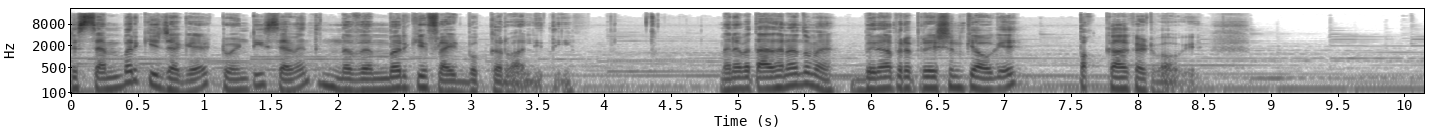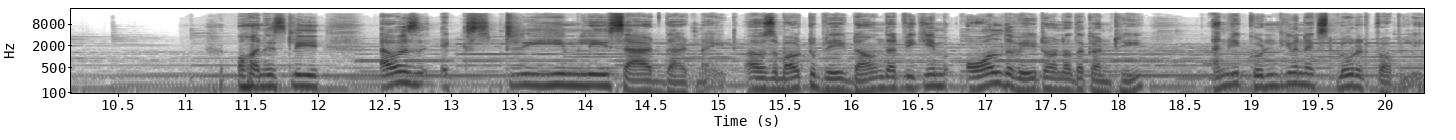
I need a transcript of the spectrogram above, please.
दिसंबर की जगह 27 नवंबर की फ़्लाइट बुक करवा ली थी मैंने बताया था ना तुम्हें बिना प्रिपरेशन क्या होगे पक्का कटवाओगे Honestly, I was extremely sad that night. I was about to break down that we came all the way to another country and we couldn't even explore it properly.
